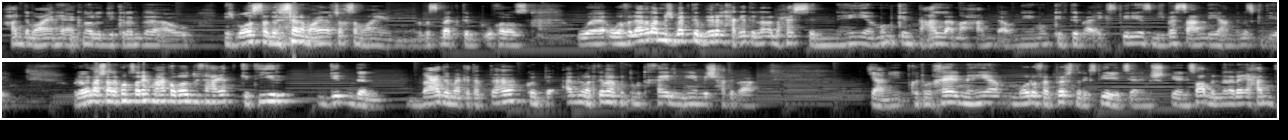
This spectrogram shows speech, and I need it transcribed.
حد معين هي acknowledge الكلام ده أو مش بوصل رسالة معينة لشخص معين يعني أنا بس بكتب وخلاص. وفي الأغلب مش بكتب غير الحاجات اللي أنا بحس إن هي ممكن تعلق مع حد أو إن هي ممكن تبقى experience مش بس عندي عند ناس كتير ولو أنا عشان أكون صريح معاكم برضه في حاجات كتير جدا بعد ما كتبتها كنت قبل ما أكتبها كنت متخيل إن هي مش هتبقى يعني كنت متخيل إن هي more of personal experience يعني مش يعني صعب إن أنا ألاقي حد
